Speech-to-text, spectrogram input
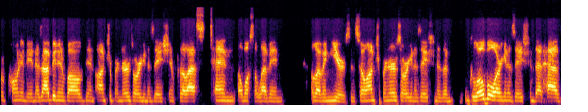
proponent in is I've been involved in entrepreneurs organization for the last 10 almost 11 11 years. And so entrepreneurs organization is a global organization that has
